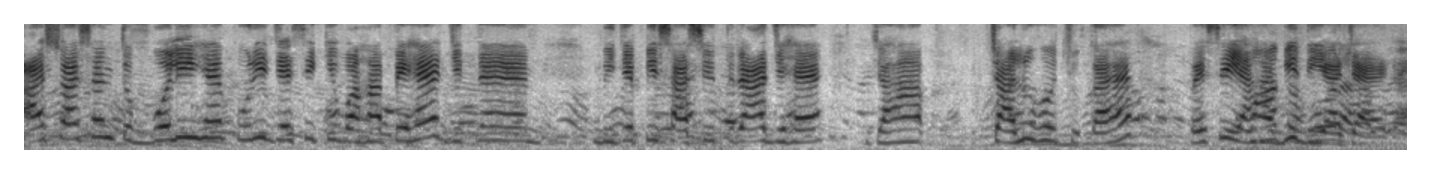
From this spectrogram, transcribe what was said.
आश्वासन तो बोली है पूरी जैसे कि वहाँ पे है जितने बीजेपी शासित राज्य है जहाँ चालू हो चुका है वैसे यहाँ भी दिया जाएगा।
